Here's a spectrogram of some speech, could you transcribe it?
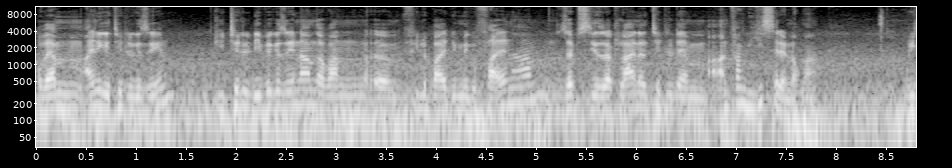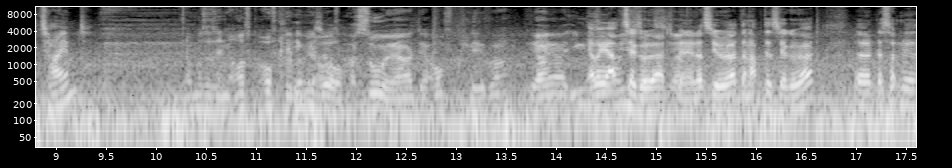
Und wir haben einige Titel gesehen. Die Titel, die wir gesehen haben, da waren ähm, viele bei, die mir gefallen haben. Selbst dieser kleine Titel, der am Anfang, wie hieß der denn nochmal? Retimed? Da muss er den Auf Aufkleber Irgendwie so. auf- Ach so, ja, der Aufkleber. Ja, ja, irgendwie Ja, aber so ihr habt es ja hieß das, gehört. Wenn ihr das hier hört, dann habt ihr es ja gehört. Äh, das hat mir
